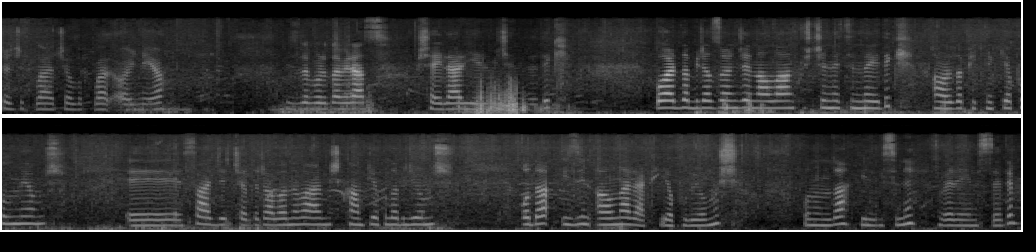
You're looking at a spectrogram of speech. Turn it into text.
Çocuklar, çoluklar oynuyor. Biz de burada biraz bir şeyler yiyelim için dedik. Bu arada biraz önce Nallıhan Kuş Cenneti'ndeydik. Orada piknik yapılmıyormuş. Ee, sadece çadır alanı varmış. Kamp yapılabiliyormuş. O da izin alınarak yapılıyormuş. Bunun da bilgisini vereyim istedim.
